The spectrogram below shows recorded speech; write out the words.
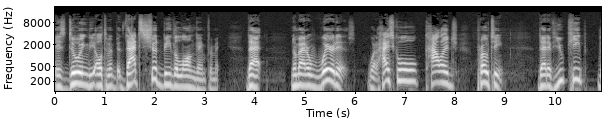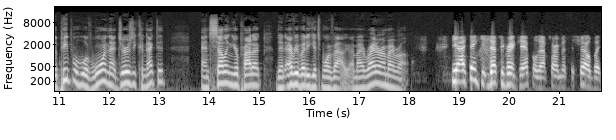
is doing the ultimate. That should be the long game for me. That no matter where it is, what high school, college, pro team, that if you keep the people who have worn that jersey connected and selling your product, then everybody gets more value. Am I right or am I wrong? Yeah, I think that's a great example. That I'm sorry I missed the show, but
